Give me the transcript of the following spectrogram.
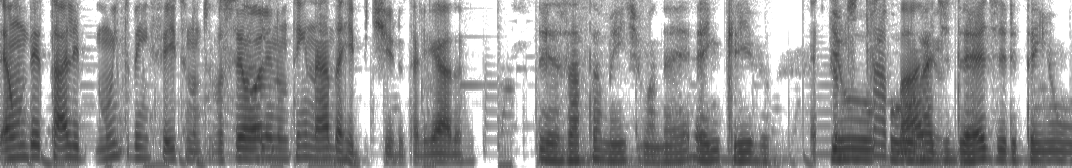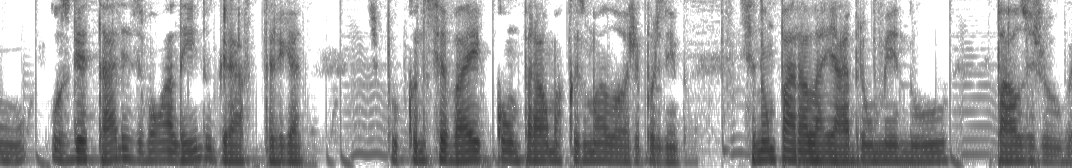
é um detalhe muito bem feito. Você olha e não tem nada repetido, tá ligado? Exatamente, mano. É, é incrível. É e o, o, Red Dead, ele tem um. Os detalhes vão além do gráfico, tá ligado? Tipo, quando você vai comprar uma coisa numa loja, por exemplo, você não para lá e abre um menu, pausa o jogo.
